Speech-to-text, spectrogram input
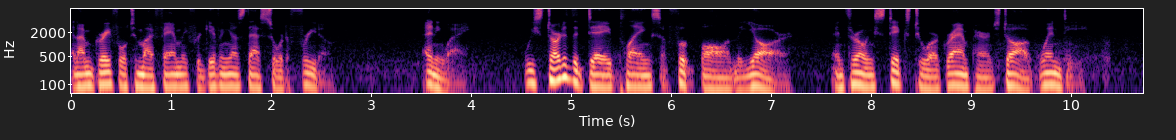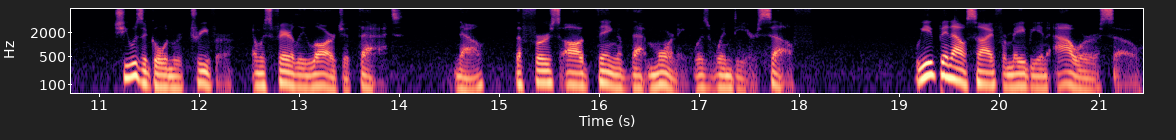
and I'm grateful to my family for giving us that sort of freedom. Anyway, we started the day playing some football in the yard and throwing sticks to our grandparents' dog, Wendy. She was a golden retriever and was fairly large at that. Now, the first odd thing of that morning was Wendy herself. We had been outside for maybe an hour or so,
